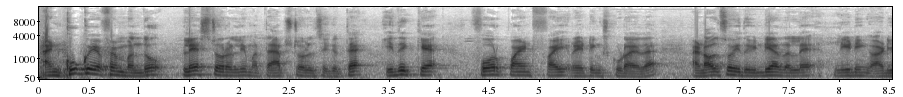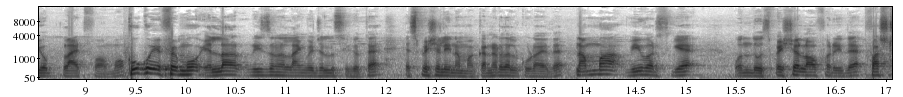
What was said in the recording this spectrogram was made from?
ಆ್ಯಂಡ್ ಕೂಕು ಎಫ್ ಎಂ ಬಂದು ಪ್ಲೇ ಸ್ಟೋರಲ್ಲಿ ಮತ್ತು ಆ್ಯಪ್ ಸ್ಟೋರಲ್ಲಿ ಸಿಗುತ್ತೆ. ಇದಕ್ಕೆ ಫೋರ್ ಪಾಯಿಂಟ್ ಫೈವ್ ರೇಟಿಂಗ್ಸ್ ಕೂಡ ಇದೆ. ಆ್ಯಂಡ್ ಆಲ್ಸೋ ಇದು ಇಂಡಿಯಾದಲ್ಲೇ leading audio platform Kuku F M ಎಲ್ಲ ರೀಸನಲ್ ಲ್ಯಾಂಗ್ವೇಜಲ್ಲೂ ಸಿಗುತ್ತೆ ಎಸ್ಪೆಷಲಿ ನಮ್ಮ ಕನ್ನಡದಲ್ಲಿ ಕೂಡ ಇದೆ. ನಮ್ಮ ವ್ಯೂವರ್ಸ್ಗೆ ಒಂದು ಸ್ಪೆಷಲ್ ಆಫರ್ ಇದೆ. ಫಸ್ಟ್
